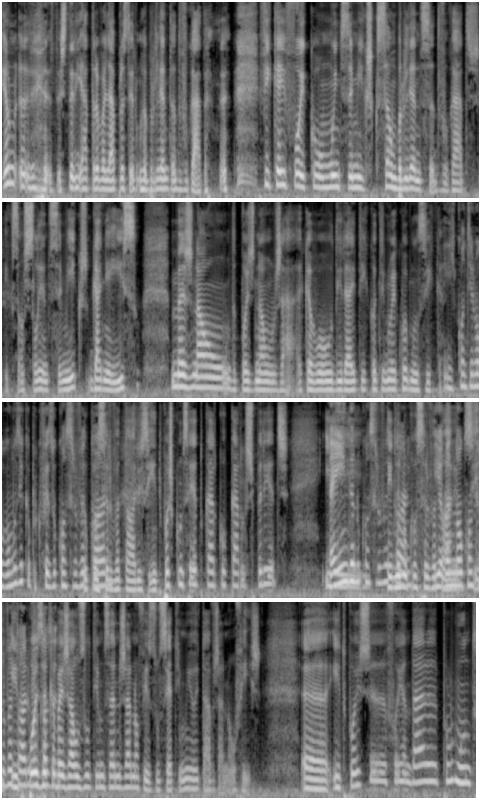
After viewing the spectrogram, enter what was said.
eu uh, estaria a trabalhar para ser uma brilhante advogada. Fiquei foi com muitos amigos que são brilhantes advogados e que são excelentes amigos, ganhei isso, mas não, depois não já acabou o direito e continuei com a música. E continuou com a música porque fez o conservatório? O conservatório, sim. E depois comecei a tocar com o Carlos Paredes. E ainda no conservatório? Ainda no conservatório. E abandonou o conservatório? Sim. E depois acabei já os últimos anos, já não fiz o sétimo e o oitavo, já não o fiz. Uh, e depois uh, foi andar uh, pelo mundo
